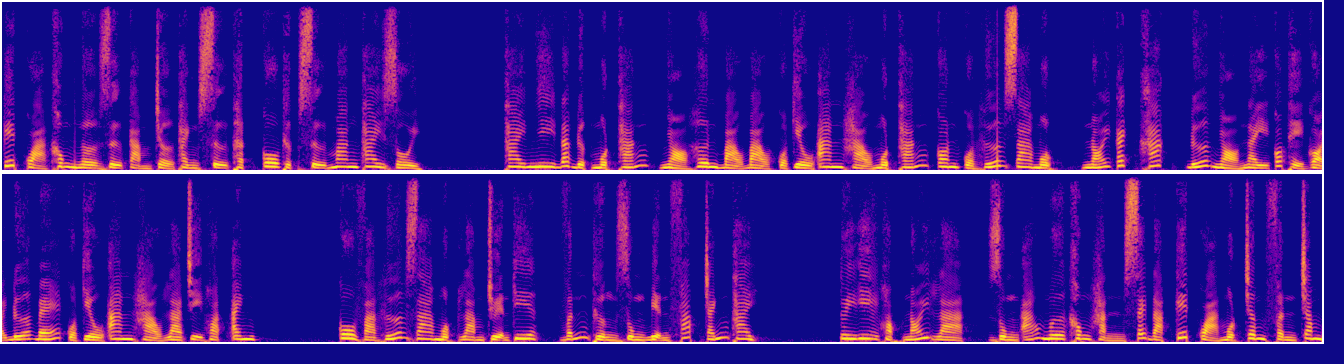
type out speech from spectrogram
kết quả không ngờ dự cảm trở thành sự thật, cô thực sự mang thai rồi. Thai nhi đã được một tháng, nhỏ hơn bảo bảo của Kiều An Hảo một tháng, con của hứa ra một, nói cách khác, đứa nhỏ này có thể gọi đứa bé của Kiều An Hảo là chị Hoạt anh. Cô và hứa ra một làm chuyện kia, vẫn thường dùng biện pháp tránh thai. Tuy y học nói là dùng áo mưa không hẳn sẽ đạt kết quả 100%,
